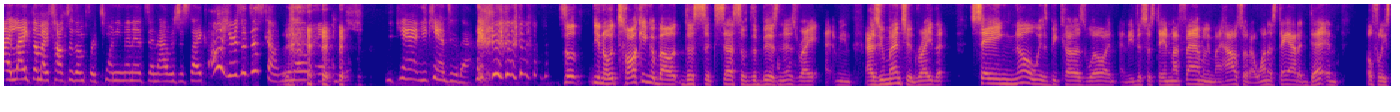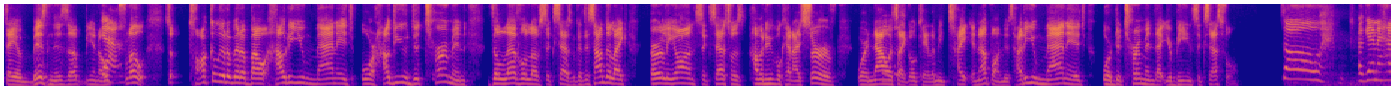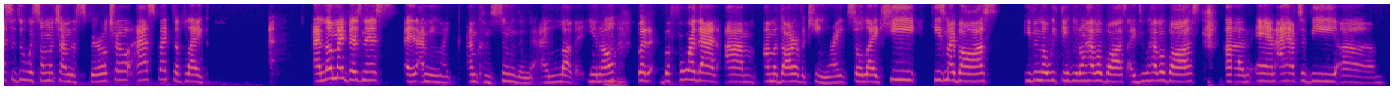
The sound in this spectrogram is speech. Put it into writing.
i like them i talked to them for 20 minutes and i was just like oh here's a discount you know? And you can't you can't do that. So you know talking about the success of the business right? I mean as you mentioned right that saying no is because well i, I need to sustain my family my household. I want to stay out of debt and hopefully stay a business up you know Yeah. float so talk a little bit about how do you manage or how do you determine the level of success because it sounded like early on success was how many people can i serve where now it's Mhm. like okay let me tighten up on this how do you manage or determine that you're being successful So again, it has to do with so much on the spiritual aspect of like, I love my business. I, I mean, like I'm consumed in it. I love it, you know. Mhm. But before that, um, I'm a daughter of a king, right? So like he he's my boss. Even though we think we don't have a boss, I do have a boss, um, and I have to be um,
